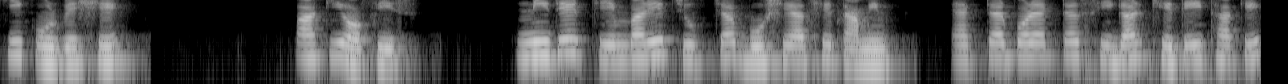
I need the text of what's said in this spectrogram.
কি করবে সে? পার্টি অফিস। নিজের চেম্বারে চুপচাপ বসে আছে তামিম। একটার পর একটা সিগার খেতেই থাকে।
